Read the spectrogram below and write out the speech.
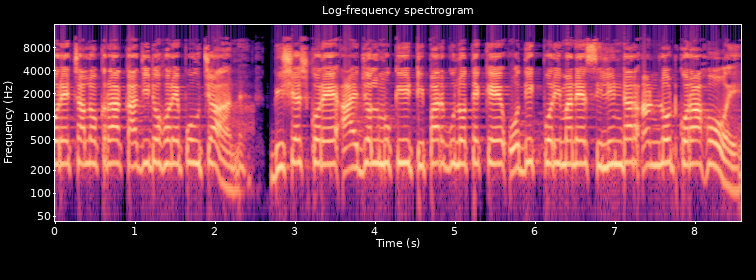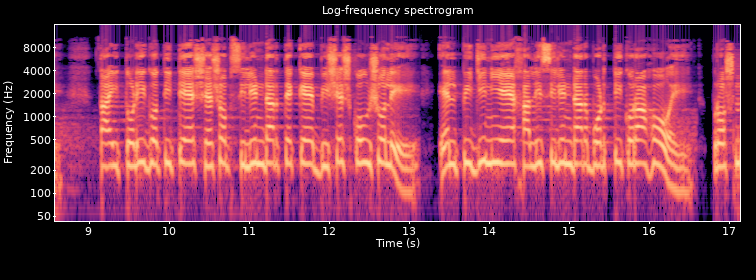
করে চালকরা কাজীডহরে পৌঁছান। বিশেষ করে আইজলমুখী টিপারগুলো থেকে অধিক পরিমাণে সিলিন্ডার আনলোড করা হয়। তাই তড়িগতিতে সেসব সিলিন্ডার থেকে বিশেষ কৌশলে এলপিজি নিয়ে খালি সিলিন্ডার ভর্তি করা হয়। প্রশ্ন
